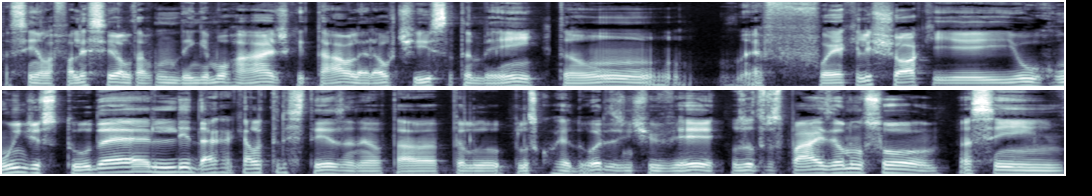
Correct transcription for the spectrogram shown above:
assim, ela faleceu, ela tava com dengue hemorrágica e tal, ela era autista também, então né, foi aquele choque. E, e, o ruim disso tudo é lidar com aquela tristeza, né? Eu tava pelo, pelos corredores, a gente vê os outros pais. Eu não sou, assim,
